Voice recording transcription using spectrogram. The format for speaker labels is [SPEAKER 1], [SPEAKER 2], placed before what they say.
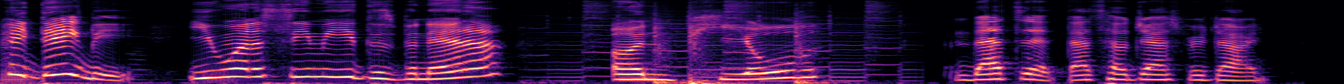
[SPEAKER 1] Hey, Davey, you want to see me eat this banana? Unpeeled? That's it. That's how Jasper died.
